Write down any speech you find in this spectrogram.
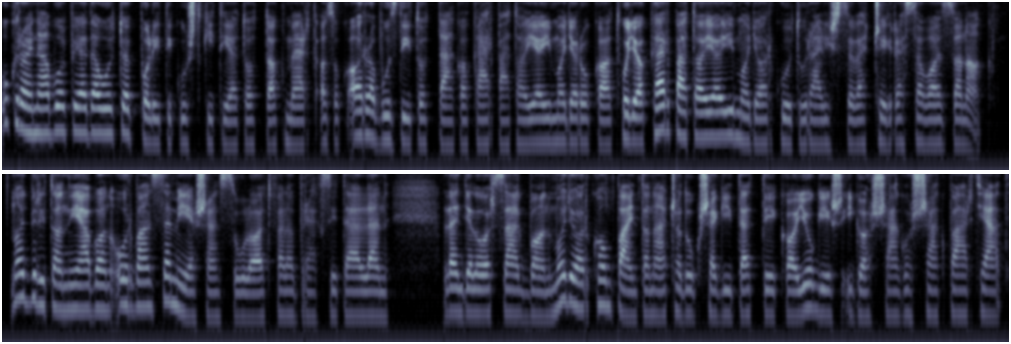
Ukrajnából például több politikust kitiltottak, mert azok arra buzdították a kárpátaljai magyarokat, hogy a kárpátaljai Magyar Kulturális Szövetségre szavazzanak. Nagy-Britanniában Orbán személyesen szólalt fel a Brexit ellen. Lengyelországban magyar kampánytanácsadók segítették a jog és igazságosság pártját,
